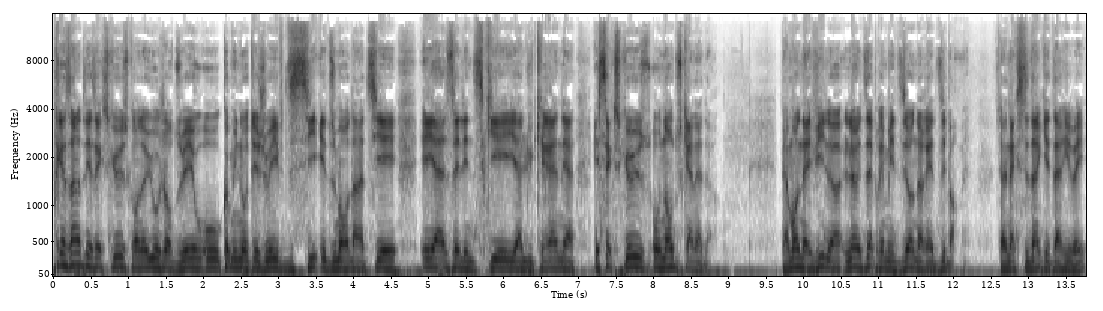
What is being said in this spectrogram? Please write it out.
présente les excuses qu'on a eues aujourd'hui aux, communautés juives d'ici et du monde entier et à Zelensky et à l'Ukraine et, s'excuse au nom du Canada. Puis à mon avis, là, lundi après-midi, on aurait dit, bon, ben, c'est un accident qui est arrivé.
